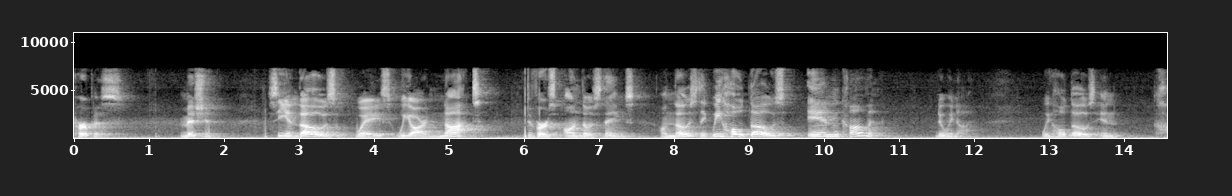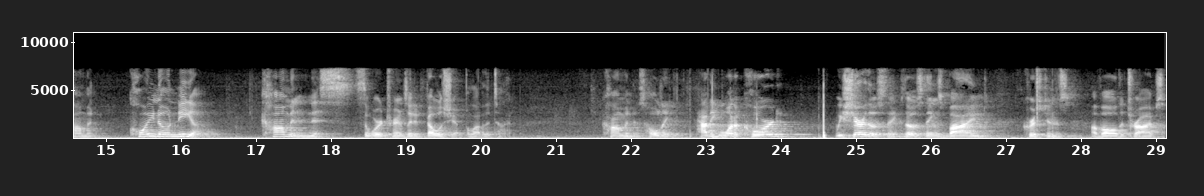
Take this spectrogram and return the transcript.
Purpose, mission. See, in those ways, we are not diverse on those things. On those things, we hold those in common, do we not? We hold those in common. Koinonia, commonness. It's the word translated fellowship a lot of the time. Commonness, holding, having one accord. We share those things. Those things bind Christians of all the tribes,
